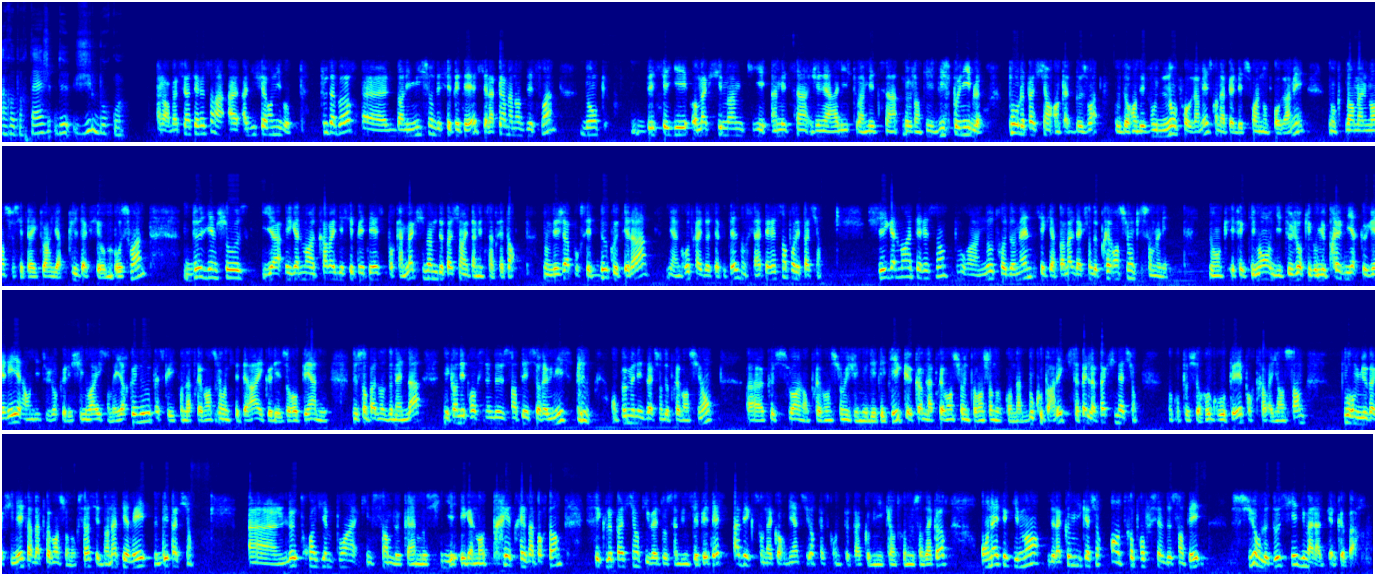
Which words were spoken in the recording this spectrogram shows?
Un reportage de Jules Bourgoin. Alors, bah, c'est intéressant à, différents niveaux. Tout d'abord, euh, dans les missions des CPTS, il y a la permanence des soins. Donc, d'essayer au maximum qu'il y ait un médecin généraliste ou un médecin urgentiste disponible pour le patient en cas de besoin ou de rendez-vous non programmés, ce qu'on appelle des soins non programmés. Donc normalement sur ces territoires, il y a plus d'accès aux, soins. Deuxième chose, il y a également un travail des CPTS pour qu'un maximum de patients aient un médecin traitant. Donc déjà pour ces deux côtés-là, il y a un gros travail de CPTS, donc c'est intéressant pour les patients. C'est également intéressant pour un autre domaine, c'est qu'il y a pas mal d'actions de prévention qui sont menées. Donc effectivement, on dit toujours qu'il vaut mieux prévenir que guérir. On dit toujours que les Chinois ils sont meilleurs que nous parce qu'ils font de la prévention, etc. Et que les Européens ne sont pas dans ce domaine-là. Mais quand des professionnels de santé se réunissent, on peut mener des actions de prévention, euh, que ce soit en prévention hygiéno-diététique, comme la prévention, une prévention dont on a beaucoup parlé, qui s'appelle la vaccination. Donc on peut se regrouper pour travailler ensemble pour mieux vacciner, faire de la prévention. Donc ça, c'est dans l'intérêt des patients. Euh, le troisième point qui me semble quand même aussi également très très important, c'est que le patient qui va être au sein d'une CPTS, avec son accord bien sûr, parce qu'on ne peut pas communiquer entre nous sans accord, on a effectivement de la communication entre professionnels de santé sur le dossier du malade quelque part.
